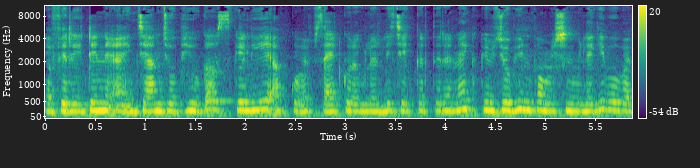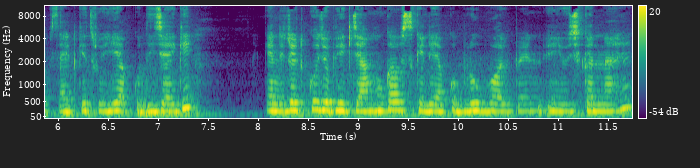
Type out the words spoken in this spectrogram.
या फिर रिटर्न एग्ज़ाम जो भी होगा, उसके लिए आपको वेबसाइट को रेगुलरली चेक करते रहना है, क्योंकि जो भी इन्फॉर्मेशन मिलेगी वो वेबसाइट के थ्रू ही आपको दी जाएगी। कैंडिडेट को जो भी एग्ज़ाम होगा, उसके लिए आपको ब्लू बॉल पेन यूज़ करना है।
